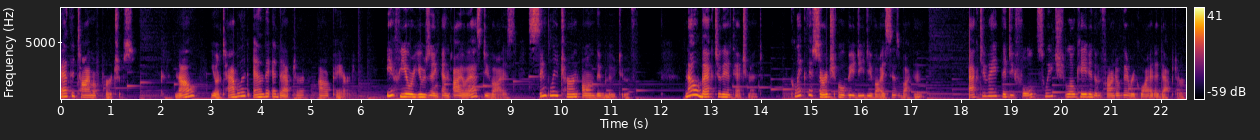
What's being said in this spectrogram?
at the time of purchase. Now, your tablet and the adapter are paired. If you're using an iOS device, simply turn on the Bluetooth. Now back to the attachment. Click the Search OBD Devices button. Activate the default switch located in front of the required adapter.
